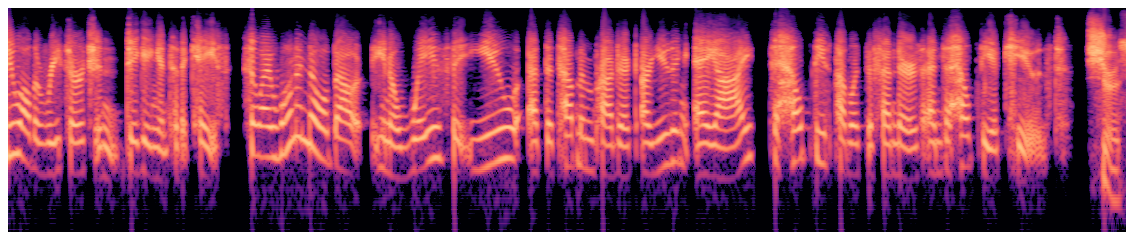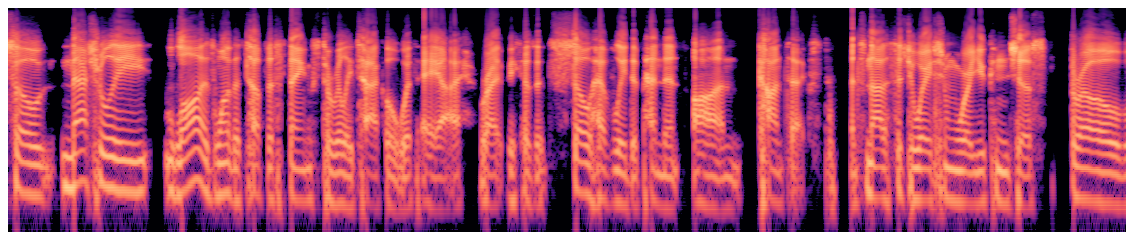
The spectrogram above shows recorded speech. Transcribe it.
do all the research and digging into the case. So I want to know about, you know, ways that you at the Tubman Project are using AI to help these public defenders and to help the accused. Sure. So naturally, law is one of the toughest things to really tackle with AI, right? Because it's so heavily dependent on context. It's not a situation where you can just throw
